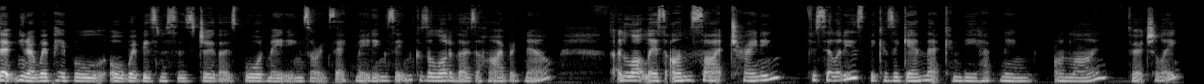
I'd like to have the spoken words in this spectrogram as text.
that, you know, where people or where businesses do those board meetings or exec meetings in, because a lot of those are hybrid now, a lot less on site training facilities because again, that can be happening online virtually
